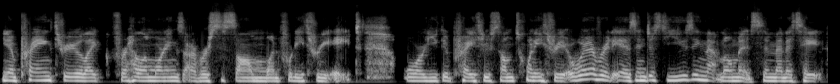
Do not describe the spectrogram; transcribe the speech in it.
you know, praying through like for Hello Mornings, our verse is Psalm 143, 8, or you could pray through Psalm 23 or whatever it is, and just using that moment to meditate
